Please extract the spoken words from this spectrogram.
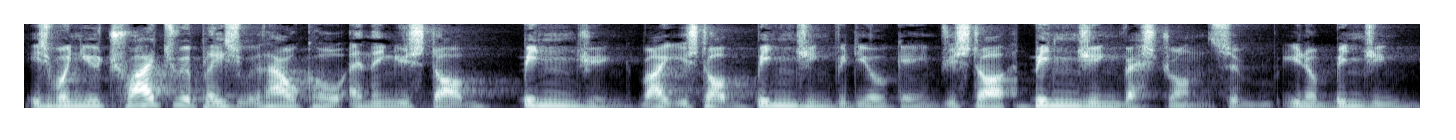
is when you try to replace it with alcohol and then you start binging, right? You start binging video games, you start binging restaurants, you know, binging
